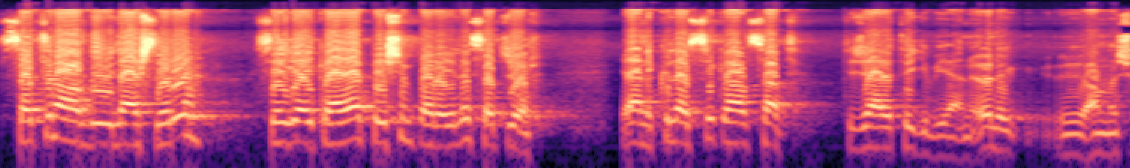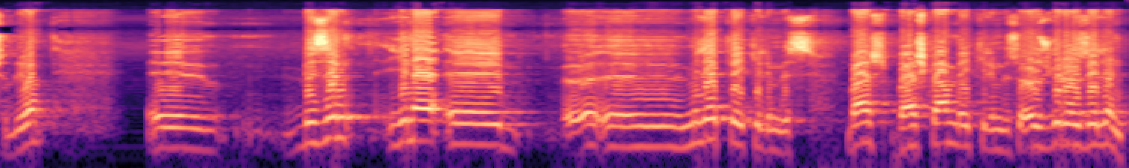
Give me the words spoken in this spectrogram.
satın aldığı ilaçları SGK'ya peşin parayla satıyor. Yani klasik al sat ticareti gibi yani öyle e, anlaşılıyor. E, bizim yine e, milletvekilimiz, baş, başkan vekilimiz Özgür Özel'in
